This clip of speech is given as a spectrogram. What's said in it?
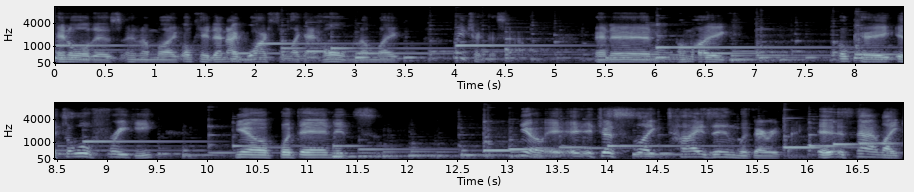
and all this, and I'm like, okay, then I watched it like at home, and I'm like, let me check this out, and then I'm like, okay, it's a little freaky, you know, but then it's, you know, it, it just like ties in with everything. It, it's not like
